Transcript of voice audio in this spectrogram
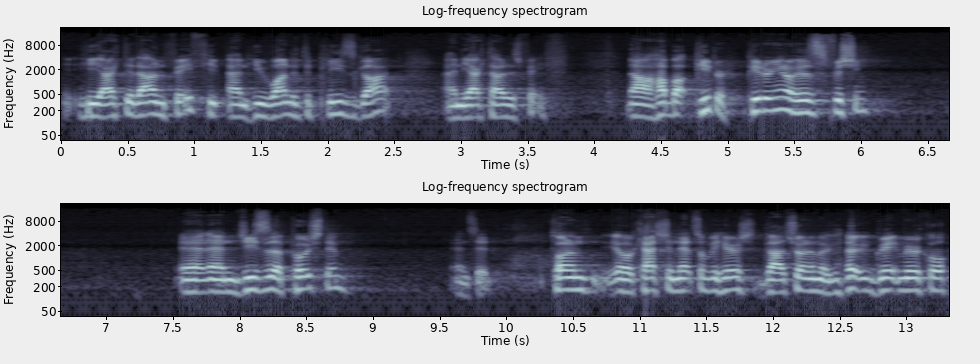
he acted out in faith, and he wanted to please God, and he acted out his faith. Now, how about Peter? Peter, you know, he was fishing. And, and Jesus approached him and said, told him, you know, catch the nets over here. God showed him a great miracle.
